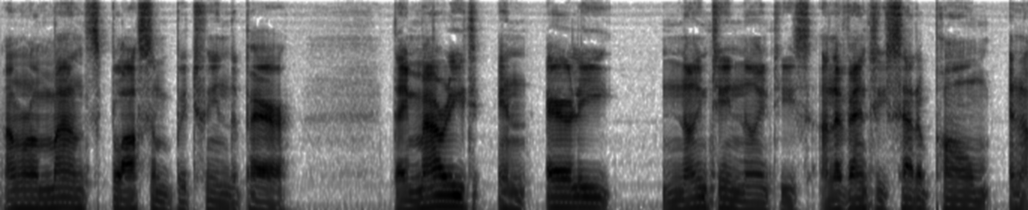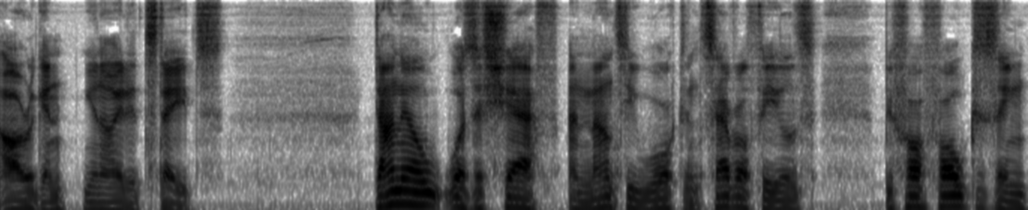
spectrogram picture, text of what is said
and romance blossomed between the pair. They married in early 1990s and eventually set up home in Oregon, United States. Daniel was a chef and Nancy worked in several fields before focusing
